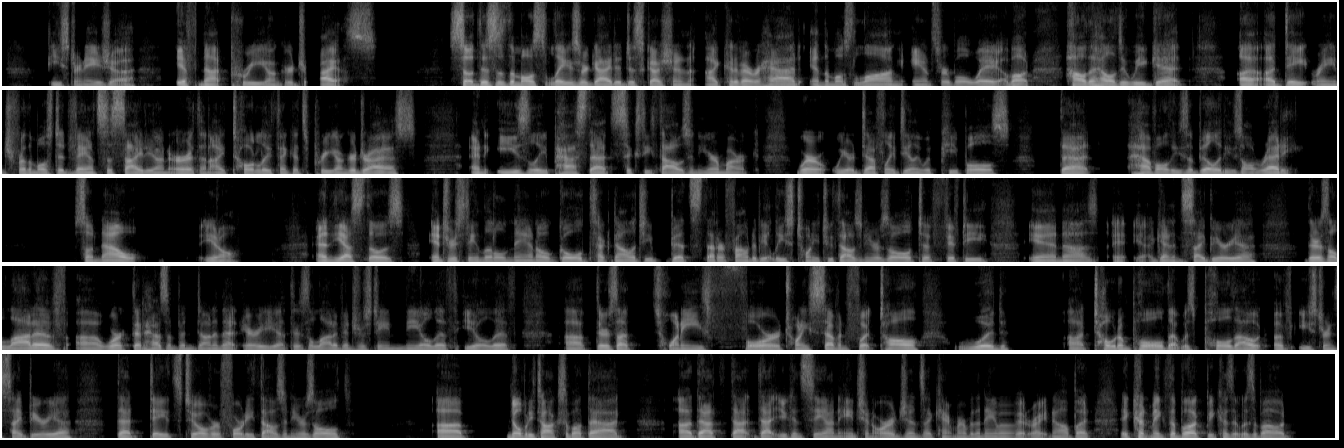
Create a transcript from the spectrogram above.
Eastern Asia, if not pre Younger Dryas? So, this is the most laser guided discussion I could have ever had in the most long, answerable way about how the hell do we get a, a date range for the most advanced society on Earth. And I totally think it's pre Younger Dryas and easily past that 60,000 year mark where we are definitely dealing with peoples that have all these abilities already. So now, you know, and yes, those interesting little nano gold technology bits that are found to be at least 22,000 years old to 50 in, uh, again, in Siberia. There's a lot of uh, work that hasn't been done in that area yet. There's a lot of interesting Neolith, Eolith, uh, there's a 24, 27 foot tall wood uh, totem pole that was pulled out of eastern Siberia that dates to over 40,000 years old. Uh, nobody talks about that. Uh, that that that you can see on Ancient Origins. I can't remember the name of it right now, but it couldn't make the book because it was about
